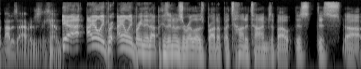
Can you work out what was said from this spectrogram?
about as average as they can. Yeah, I only I only bring that up because I know Zerillo has brought up a ton of times about this this uh,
